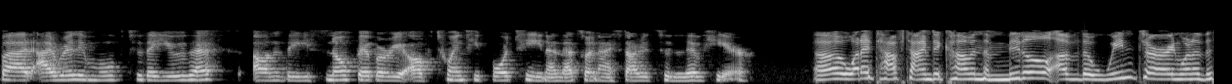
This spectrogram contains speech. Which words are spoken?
But I really moved to the U.S on the snow February of 2014, and that's when I started to live here. Oh, what a tough time to come in the middle of the winter in one of the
